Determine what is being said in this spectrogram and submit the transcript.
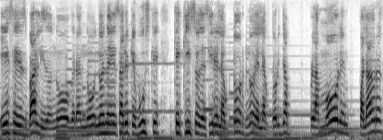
ese es válido, ¿no? ¿verdad? No, no es necesario que busque qué quiso decir el autor, ¿no? El autor ya plasmó en palabras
